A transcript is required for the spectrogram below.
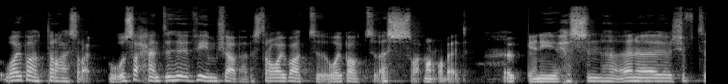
Wipeout تراها أسرع. وصح أنت في مشابهة بس ترى Wipeout Wipeout أسرع مرة بعد. يعني أحس إنها أنا شفت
